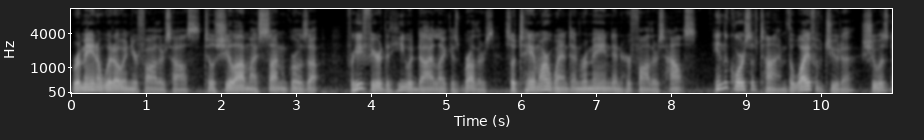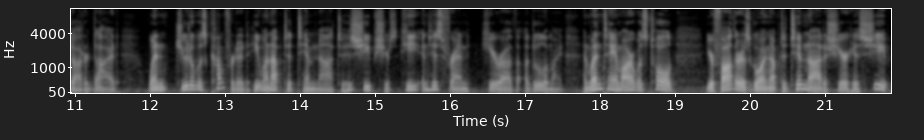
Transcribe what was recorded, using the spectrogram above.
Remain a widow in your father's house, till Shelah my son grows up. For he feared that he would die like his brothers. So Tamar went and remained in her father's house. In the course of time, the wife of Judah, Shua's daughter, died. When Judah was comforted, he went up to Timnah to his sheep shears, he and his friend Hira the Adullamite. And when Tamar was told, Your father is going up to Timnah to shear his sheep,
